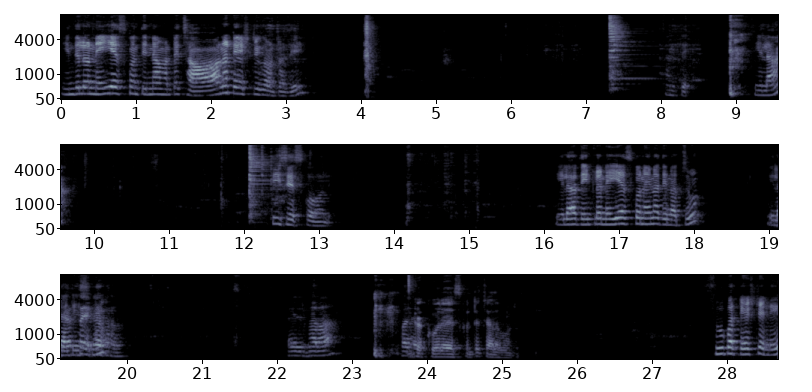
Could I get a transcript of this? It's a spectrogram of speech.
ఇందులో నెయ్యి వేసుకొని తిన్నామంటే చాలా టేస్టీగా ఉంటుంది. అంతే. ఇలా తీసేసుకోవాలి. ఇలా దీంట్లో నెయ్యి వేసుకొనైనా తినొచ్చు. ఇలా తీసుకొని పేపరు? ఐదు రూపాయలా? పది. ఇంకా కూర వేసుకుంటే చాలా బాగుంటుంది. సూపర్ టేస్ట్ అండి.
